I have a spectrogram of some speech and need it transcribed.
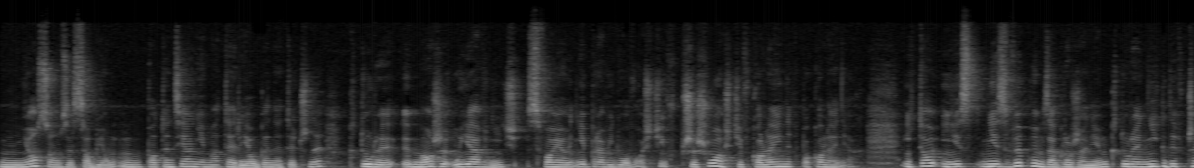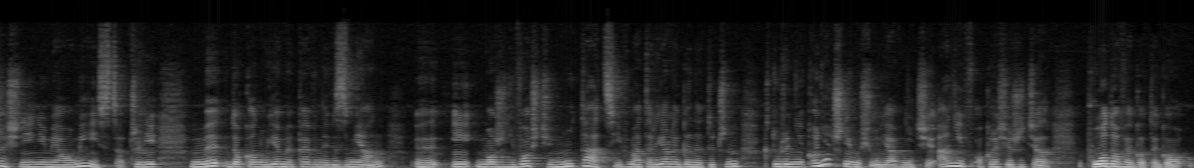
niosą ze sobą mm, potencjalnie materiał genetyczny, który y, może ujawnić swoje nieprawidłowości w przyszłości, w kolejnych pokoleniach. I to jest niezwykłym zagrożeniem, które nigdy wcześniej nie miało miejsca. Czyli my dokonujemy pewnych zmian y, i możliwości mutacji w materiale genetycznym, który niekoniecznie musi ujawnić się ani w okresie życia płodowego tego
